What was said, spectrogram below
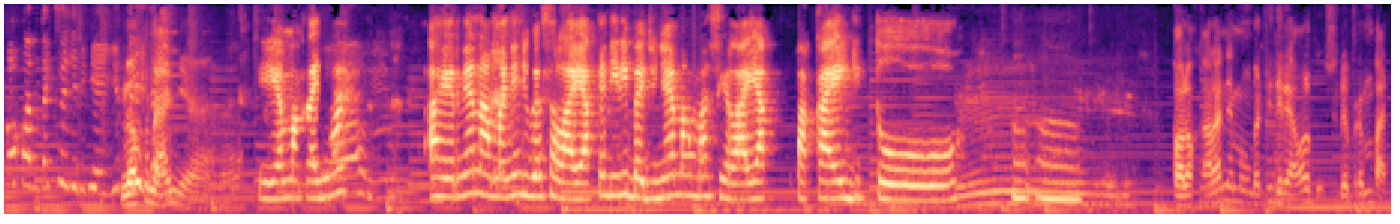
kok konteksnya jadi kayak gitu? Gak ya? pernah nanya. iya makanya Oh, akhirnya namanya juga selayaknya jadi bajunya emang masih layak pakai gitu. Hmm. Mm-mm. Kalau kalian emang berarti dari awal sudah berempat.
